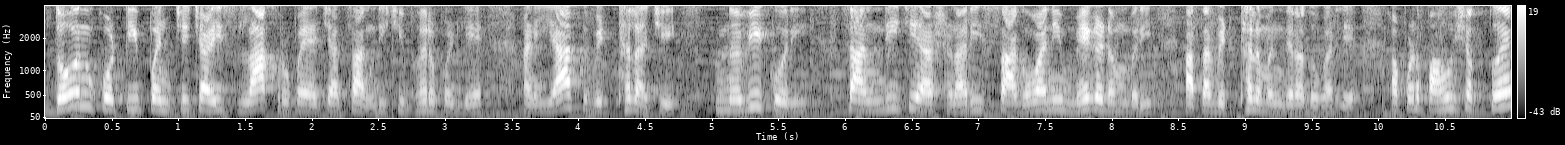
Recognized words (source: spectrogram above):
दोन कोटी पंचेचाळीस लाख रुपयाच्या चांदीची भर पडली आहे. आणि याच विठ्ठलाची नवी कोरी चांदीची असणारी सागवानी मेघडंबरी आता विठ्ठल मंदिरात उभारली आहे. आपण पाहू शकतोय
